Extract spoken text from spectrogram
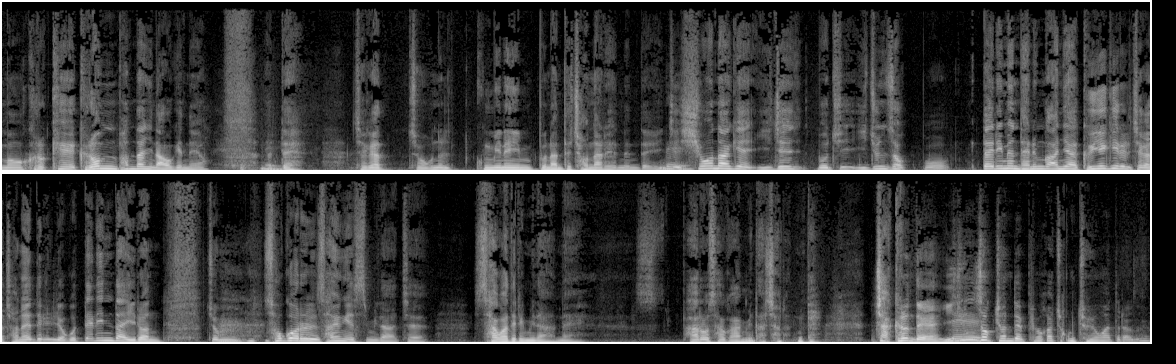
뭐 그렇게 그런 판단이 나오겠네요. 네. 네. 제가 저 오늘 국민의힘 분한테 전화를 했는데 이제 네. 시원하게 이제 뭐지 이준석 뭐 때리면 되는 거 아니야 그 얘기를 제가 전해드리려고 때린다 이런 좀 속어를 사용했습니다. 제 사과드립니다. 네. 바로 사과합니다. 저는. 네. 자 그런데 네. 이준석 전 대표가 조금 조용하더라고요.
